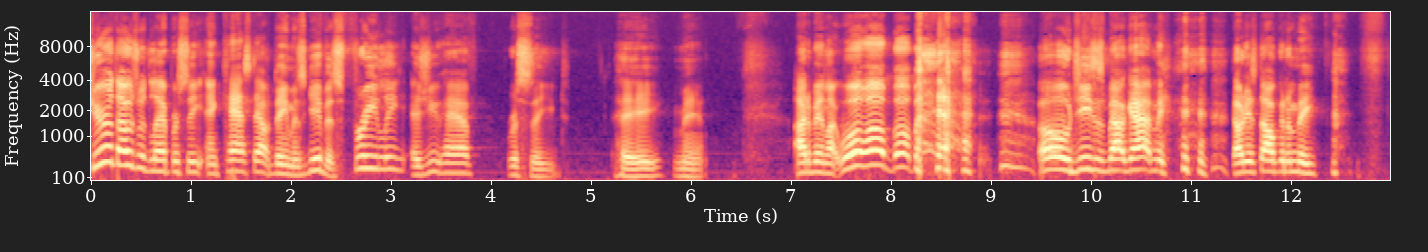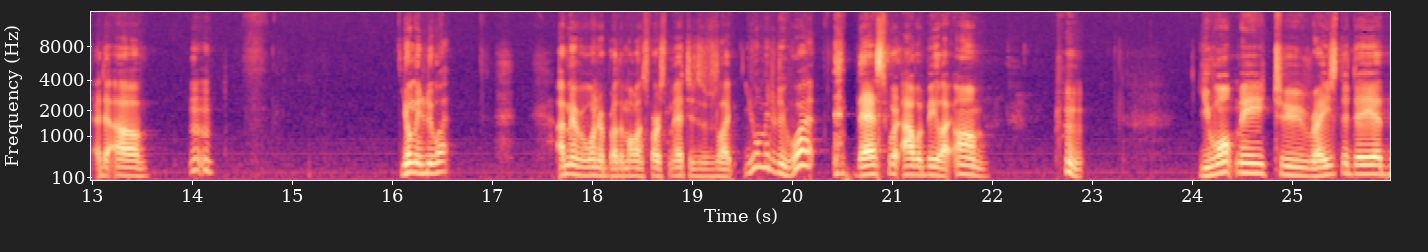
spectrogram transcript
cure those with leprosy, and cast out demons. Give as freely as you have received. Amen. I'd have been like, whoa, whoa, whoa. oh, Jesus about got me. Thought he was talking to me. uh, you want me to do what? I remember one of Brother Marlon's first messages was like, You want me to do what? That's what I would be like, um, you want me to raise the dead,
